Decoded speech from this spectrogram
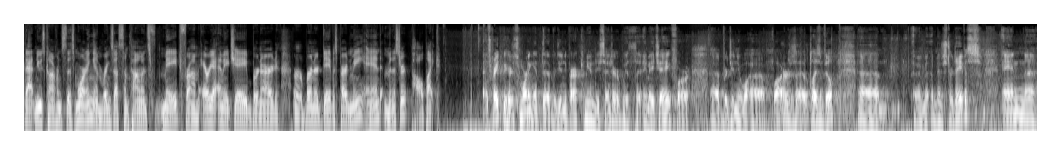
that news conference this morning and brings us some comments made from area MHA Bernard or Bernard Davis, pardon me, and Minister Paul Pike. It's great to be here this morning at the Virginia Park Community Center with the MHA for uh, Virginia uh, Waters uh, Pleasantville. Um, uh, Minister Davis and uh,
